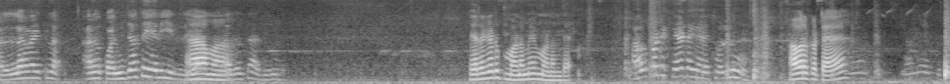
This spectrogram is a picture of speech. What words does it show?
எல்லாம் வைக்கலாம் அது கொஞ்சத்தை எரியுது ஆமா. அதுதான் அதிகம். விறகடுப்பு மனமே மணந்த. அவர் கூட கேட்டங்க சொல்லுங்க. இருக்குது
